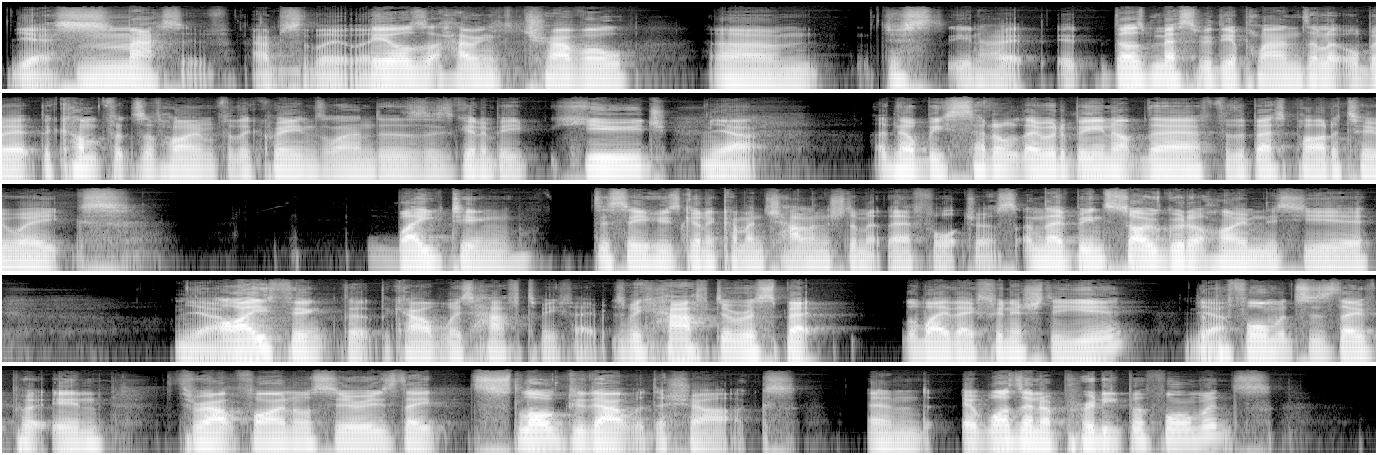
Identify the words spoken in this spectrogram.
Yes, massive. absolutely. Eels having to travel. Um, just you know, it, it does mess with your plans a little bit. The comforts of home for the Queenslanders is going to be huge, Yeah, and they'll be settled. They would have been up there for the best part of two weeks, waiting to see who's going to come and challenge them at their fortress. And they've been so good at home this year. Yeah, I think that the Cowboys have to be favourites. We have to respect the way they finished the year, the Yeah. performances they've put in throughout final series. They slogged it out with the Sharks, and it wasn't a pretty performance,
